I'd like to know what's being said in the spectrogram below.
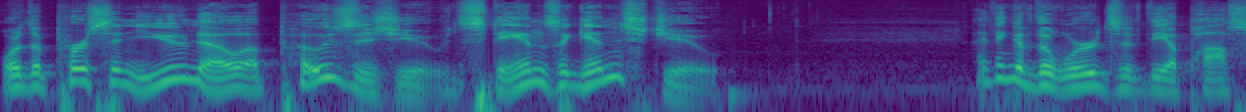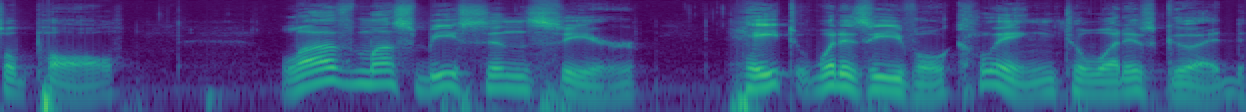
Or the person you know opposes you and stands against you? I think of the words of the Apostle Paul Love must be sincere, hate what is evil, cling to what is good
